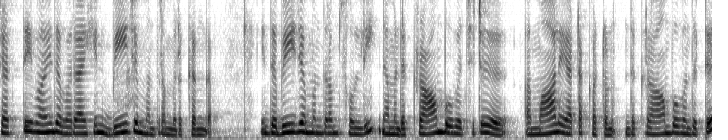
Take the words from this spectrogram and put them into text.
சக்தி வாய்ந்த வராகின் பீஜ மந்திரம் இருக்குங்க. இந்த பீஜ மந்திரம் சொல்லி நம்ம இந்த கிராம்பு வச்சுட்டு மாலையாட்டம் கட்டணும். இந்த கிராம்பு வந்துட்டு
